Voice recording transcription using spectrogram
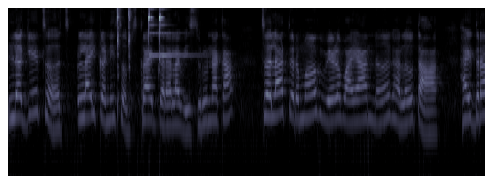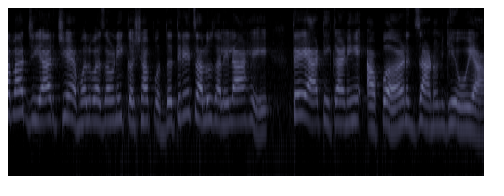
लगेचच लाईक आणि सबस्क्राईब करायला विसरू नका. चला तर मग वेळ वाया न घालवता हैदराबाद जी आरची अंमलबजावणी कशा पद्धतीने चालू झालेला आहे ते या ठिकाणी आपण जाणून घेऊया.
